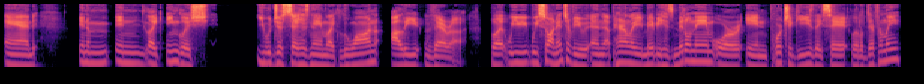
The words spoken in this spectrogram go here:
and in in like English, you would just say his name like Luan Oliveira. But we we saw an interview, and apparently maybe his middle name or in Portuguese they say it a little differently.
